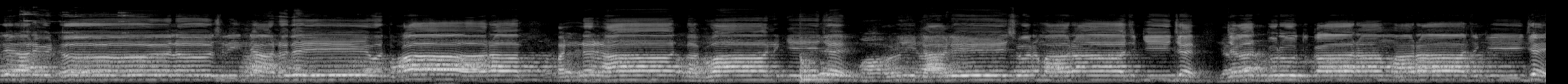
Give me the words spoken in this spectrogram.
वरदे हरी विठ्ठल श्री ज्ञानदेव तुकाराम पंढरनाथ भगवान की जय ज्ञानेश्वर महाराज की जय जगद्गुरु तुकाराम महाराज की जय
